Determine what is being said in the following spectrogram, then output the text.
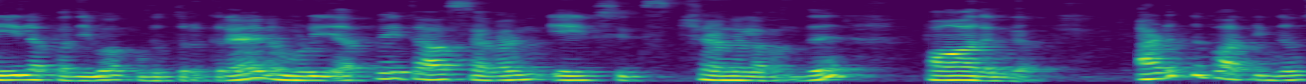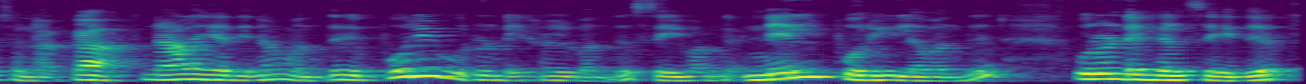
நீலப்பதிவாக பதிவாக கொடுத்துருக்குறேன். நம்முடைய அத்வைதா செவன் எயிட் சிக்ஸ் சேனலை வந்து பாருங்க. அடுத்து பார்த்தீங்கன்னு சொன்னாக்கா நாளைய தினம் வந்து பொறி உருண்டைகள் வந்து செய்வாங்க. நெல் பொரியில் வந்து உருண்டைகள் செய்து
